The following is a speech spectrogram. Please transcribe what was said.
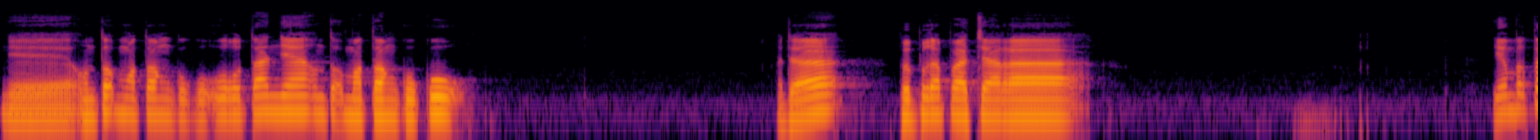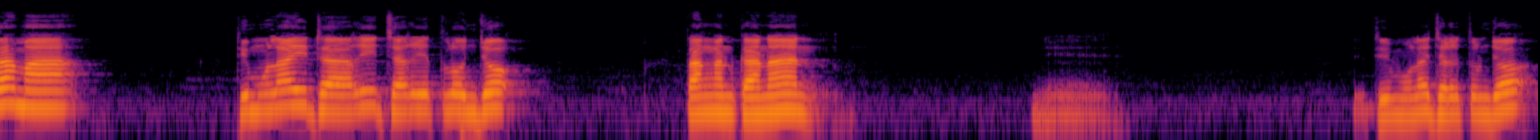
ya, untuk motong kuku. Urutannya untuk motong kuku. Ada beberapa cara. Yang pertama dimulai dari jari telunjuk tangan kanan. Dimulai jari telunjuk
